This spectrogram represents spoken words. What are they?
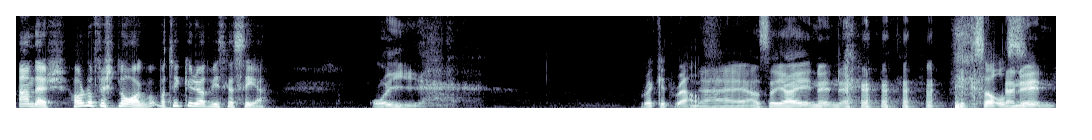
Anders, har du något förslag? Vad, vad tycker du att vi ska se? Oj! Wreck-It Ralph. Nej, alltså jag är... Nu, nu, Pixels. Nej, nu,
